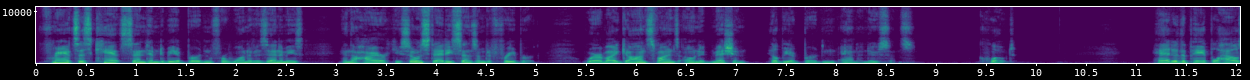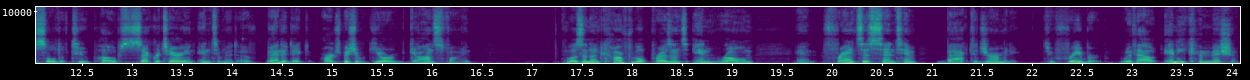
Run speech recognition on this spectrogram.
Francis can't send him to be a burden for one of his enemies in the hierarchy, so instead he sends him to Freiburg, where by own admission, he'll be a burden and a nuisance. Quote, Head of the papal household of two popes, secretary and intimate of Benedict, Archbishop Georg Gänswein, was an uncomfortable presence in Rome, and Francis sent him back to Germany, to Freiburg, without any commission.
